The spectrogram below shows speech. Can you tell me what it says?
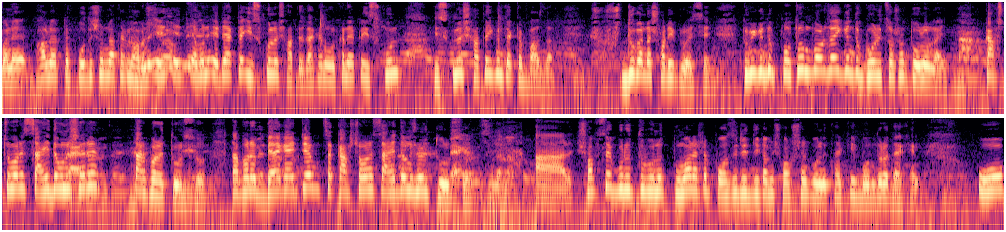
মানে ভালো একটা পজিশন না থাকলে হবে না। এ- এ- এটা একটা স্কুলের সাথে দেখেন ওখানে একটা স্কুল স্কুলের সাথেই কিন্তু একটা বাজার। দোকানটা সঠিক রয়েছে। তুমি কিন্তু প্রথম পর্যায়ে কিন্তু ঘড়ি চশমা তোলো নাই। কাস্টমারের চাহিদা অনুসারে হ্যাঁ। তারপরে তুলছো। তারপরে ব্যাগ আইটেম কাস্টমারের চাহিদা অনুসারে তুলছো। আর সবচেয়ে গুরুত্বপূর্ণ তোমার একটা পজিটিভ দিক আমি সবসময় বলে থাকি বন্ধুরা দেখেন ও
